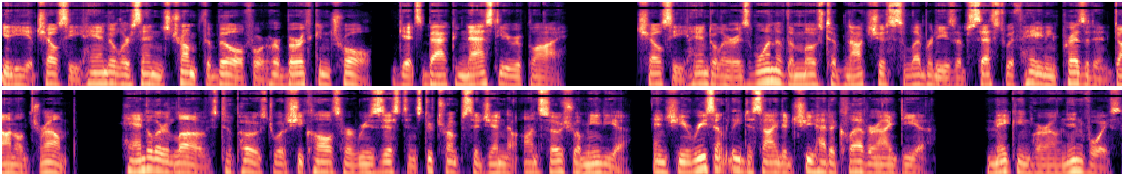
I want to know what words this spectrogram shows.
Idiot Chelsea handler sends Trump the bill for her birth control, gets back nasty reply. Chelsea Handler is one of the most obnoxious celebrities obsessed with hating President Donald Trump. Handler loves to post what she calls her resistance to Trump's agenda on social media, and she recently decided she had a clever idea. Making her own invoice,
